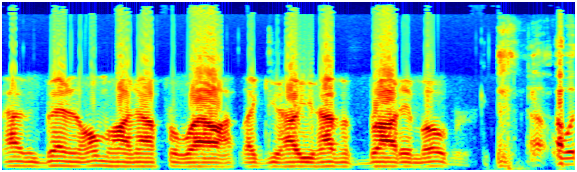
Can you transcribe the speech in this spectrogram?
having been in Omaha now for a while, like you, how you haven't brought him over. Uh, well,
